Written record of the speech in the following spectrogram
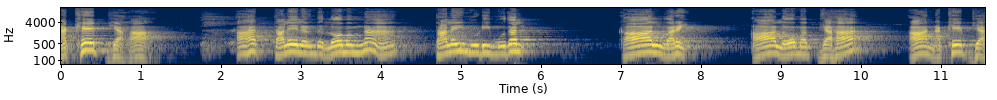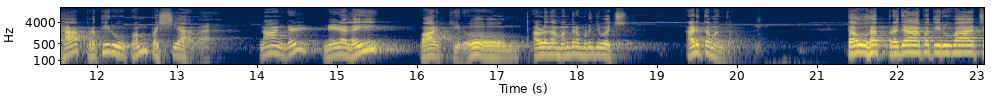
நகேபியா ஆக தலையிலிருந்து லோமம்னா தலைமுடி முதல் கால் வரை. ஆ லோமபியா ஆ நகேபியா பிரதிரூபம் பஷ்யாவ நாங்கள் நிழலை பார்க்கிறோம் அவ்வளோதான் மந்திரம் முடிஞ்சு போச்சு அடுத்த மந்திரம் தௌஹ பிரஜாபதிருவாச்ச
